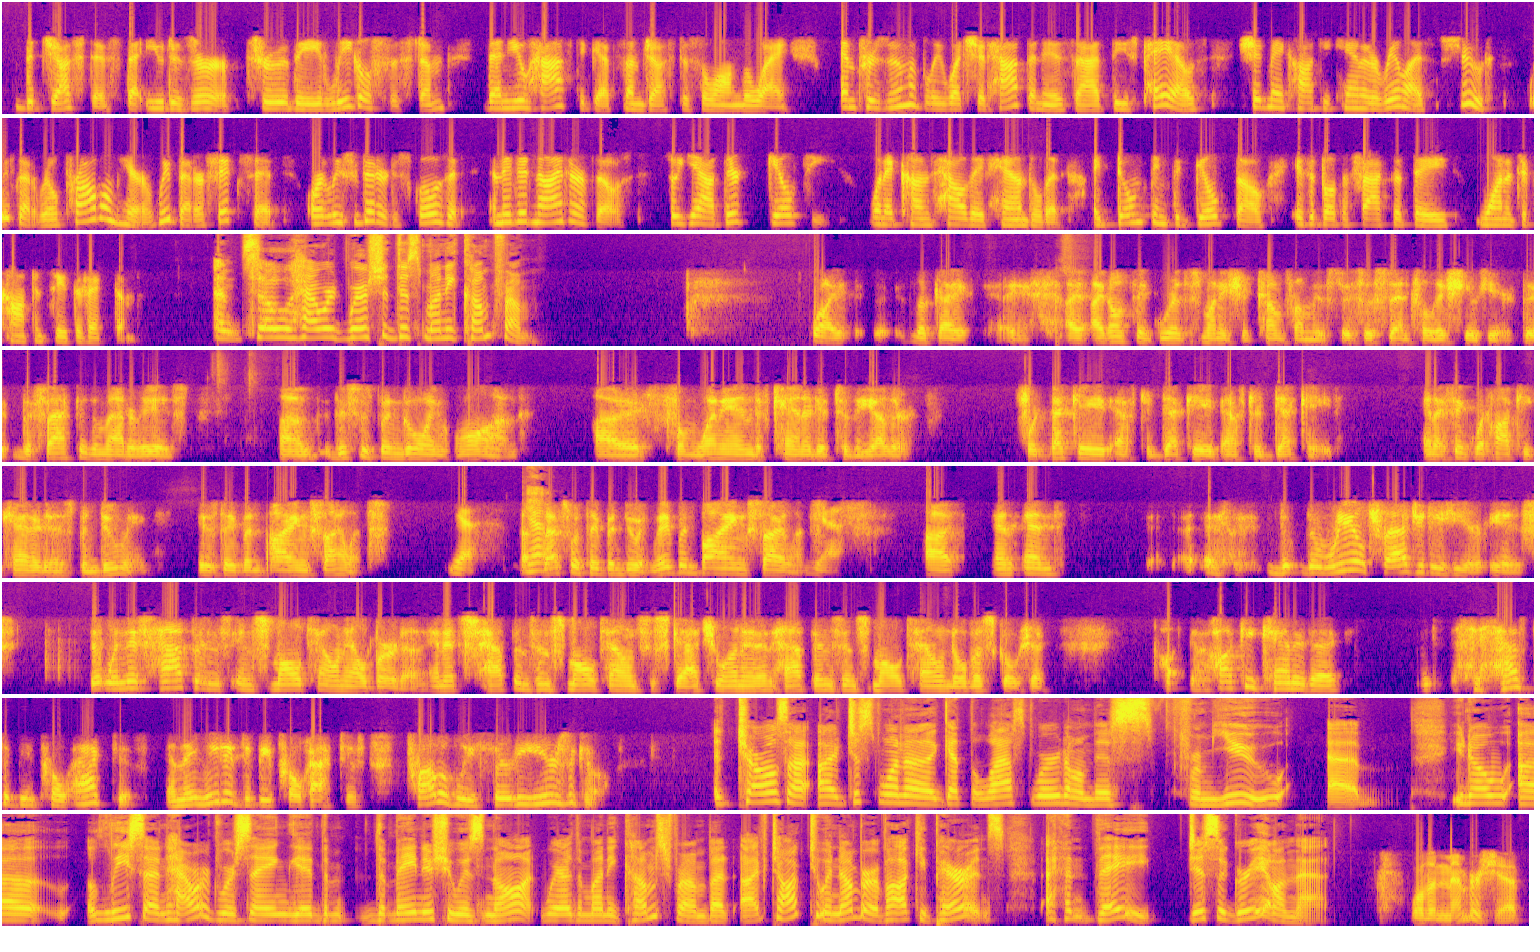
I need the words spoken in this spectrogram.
the justice that you deserve through the legal system, then you have to get some justice along the way. And presumably what should happen is that these payouts should make Hockey Canada realize, shoot, we've got a real problem here. We better fix it, or at least we better disclose it. And they did neither of those. So yeah, they're guilty when it comes how they've handled it. I don't think the guilt, though, is about the fact that they wanted to compensate the victim. And so, Howard, where should this money come from? Well, I, look, I, I, I don't think where this money should come from is, is the central issue here. The, the fact of the matter is, uh, this has been going on uh, from one end of Canada to the other for decade after decade after decade. And I think what Hockey Canada has been doing is they've been buying silence. Yes. Yeah. That's what they've been doing. They've been buying silence. Yes. Uh, and and uh, the, the real tragedy here is that when this happens in small town Alberta, and it happens in small town Saskatchewan, and it happens in small town Nova Scotia, Hockey Canada has to be proactive, and they needed to be proactive probably 30 years ago. Uh, Charles, I, I just want to get the last word on this from you. Uh, you know, uh, Lisa and Howard were saying the, the, the main issue is not where the money comes from, but I've talked to a number of hockey parents, and they disagree on that. Well, the membership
